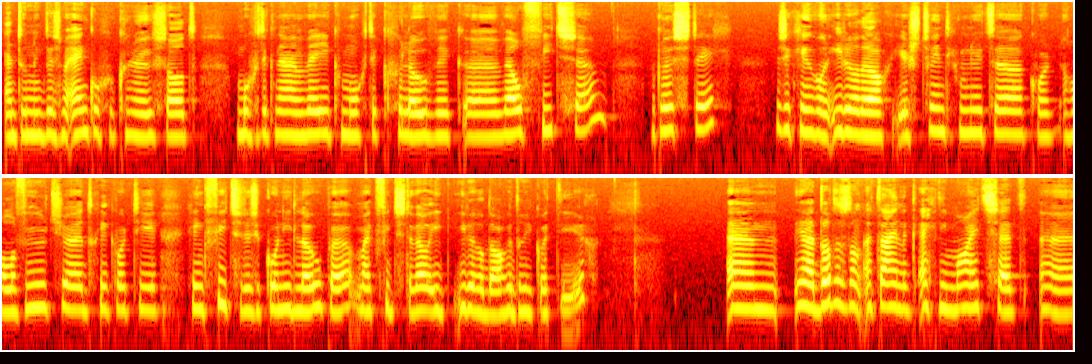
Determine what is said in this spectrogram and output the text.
En toen ik dus mijn enkel gekneusd had, mocht ik na een week, mocht ik geloof ik uh, wel fietsen, rustig. Dus ik ging gewoon iedere dag eerst 20 minuten, een half uurtje, drie kwartier, ging fietsen. Dus ik kon niet lopen, maar ik fietste wel iedere dag drie kwartier. En ja, dat is dan uiteindelijk echt die mindset uh,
